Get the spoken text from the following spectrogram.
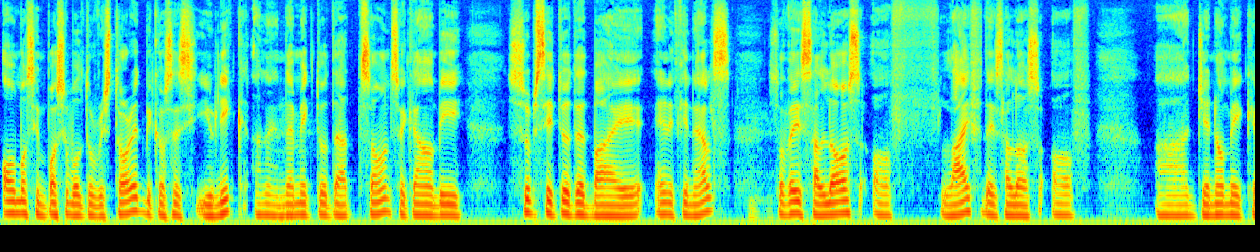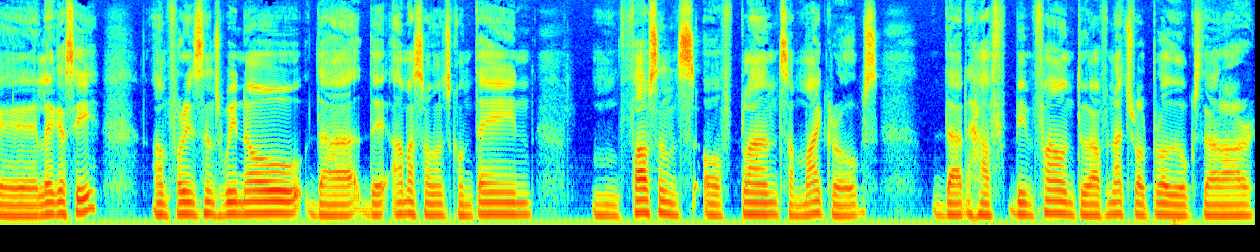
almost impossible to restore it because it's unique and endemic to that zone, so it cannot be substituted by anything else. Mm-hmm. So there is a loss of life, there is a loss of uh, genomic uh, legacy. And for instance, we know that the Amazons contain thousands of plants and microbes that have been found to have natural products that are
